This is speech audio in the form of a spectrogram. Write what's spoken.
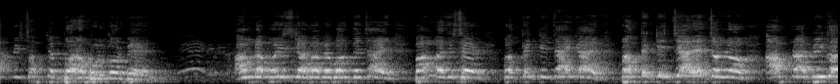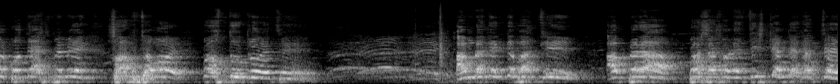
আপনি সবচেয়ে বড় ভুল করবেন। আমরা পরিষ্কারভাবে বলতে চাই, বাংলাদেশের প্রত্যেকটি জায়গায়, প্রত্যেকটি চেয়ারের জন্য আপনার বিকল্প দেশপ্রেমিক সবসময় প্রস্তুত রয়েছে। আমরা দেখতে পাচ্ছি, আপনারা প্রশাসনের সিস্টেম দেখাচ্ছেন,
